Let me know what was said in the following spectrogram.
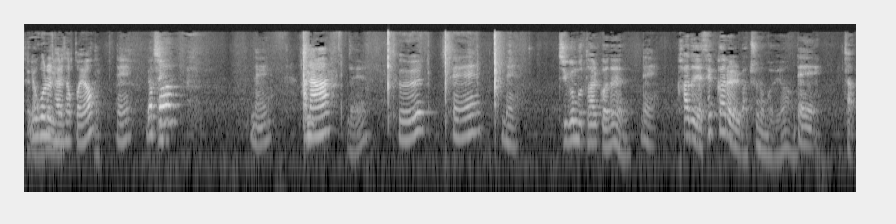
제가 요거를 잘 섞어요. 네. 네. 몇 번? 네. 하나, 네. 둘, 셋, 넷. 지금부터 할 거는 네. 카드의 색깔을 맞추는 거예요. 네. 자,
